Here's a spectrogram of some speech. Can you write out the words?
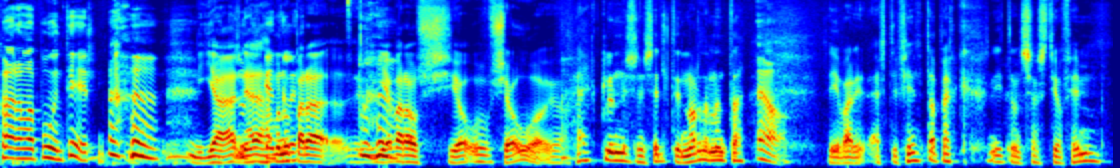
hva hann var búinn til. Já, neða, það var nú bara ég var á sjó, sjó og heklunni sem sildi Norðurlanda. Já, því ég var eftir Fymtabekk 1965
